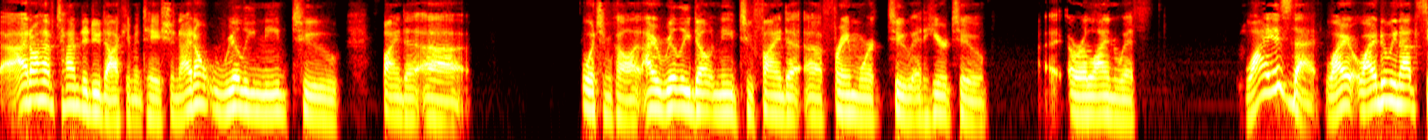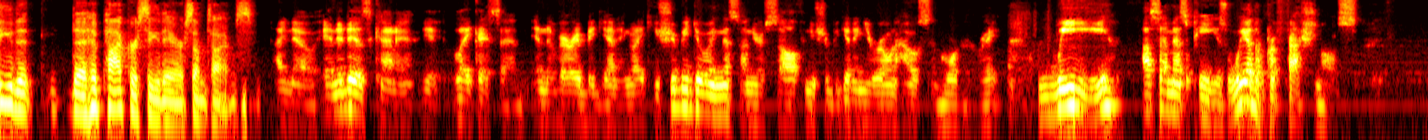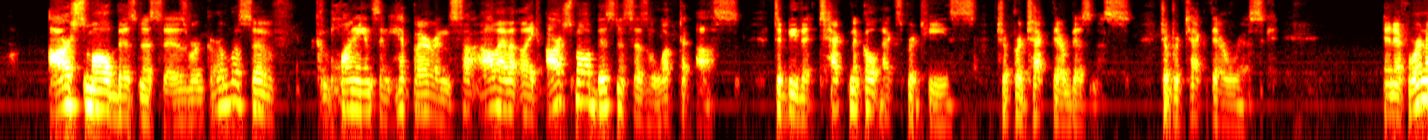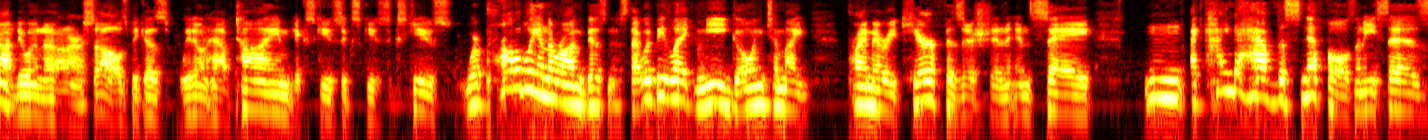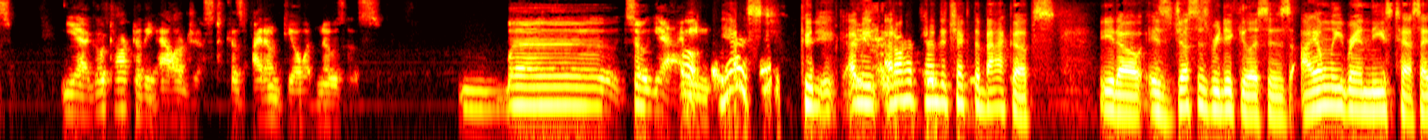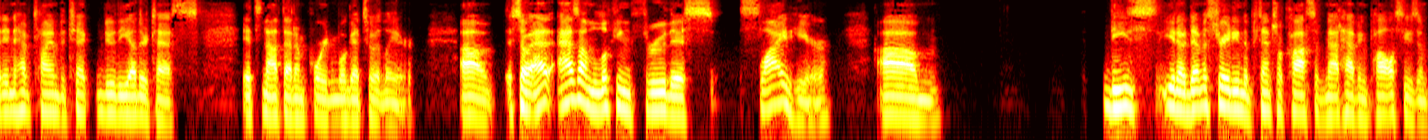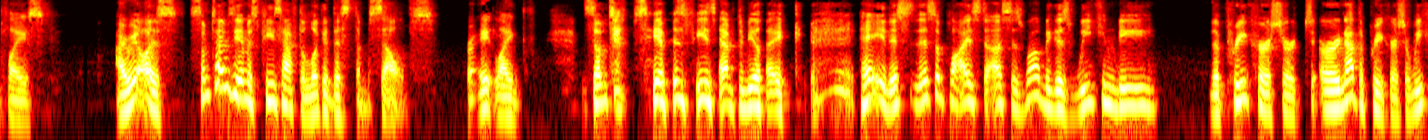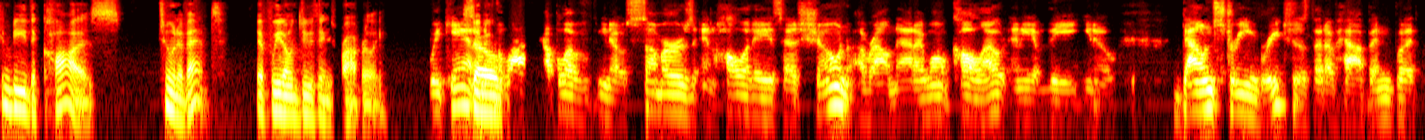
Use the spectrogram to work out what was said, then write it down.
I don't have time to do documentation. I don't really need to find a uh, what you call it. I really don't need to find a, a framework to adhere to uh, or align with. Why is that? Why why do we not see that the hypocrisy there sometimes? I know, and it is kind of like I said in the very beginning. Like you should be doing this on yourself, and you should be getting your own house in order, right? We, us MSPs, we are the professionals our small businesses, regardless of compliance and HIPAA and all that. Like our small businesses look to us to be the technical expertise to protect their business, to protect their risk. And if we're not doing that on ourselves because we don't have time, excuse, excuse, excuse, we're probably in the wrong business. That would be like me going to my primary care physician and say, mm, I kind of have the sniffles. And he says, Yeah, go talk to the allergist because I don't deal with noses. But so, yeah, I Well, mean, yes. Could you? I mean, I don't have time to check the backups. You know, is just as ridiculous as I only ran these tests. I didn't have time to check do the other tests. It's not that important. We'll get to it later. Um, so as, as I'm looking through this slide here, um, these you know demonstrating the potential costs of not having policies in place. I realize sometimes the MSPs have to look at this themselves, right? Like sometimes the MSPs have to be like, "Hey, this this applies to us as well because we can be the precursor to, or not the precursor, we can be the cause to an event if we don't do things properly." we can. So- the last couple of you know summers and holidays has shown around that. I won't call out any of the you know downstream breaches that have happened, but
